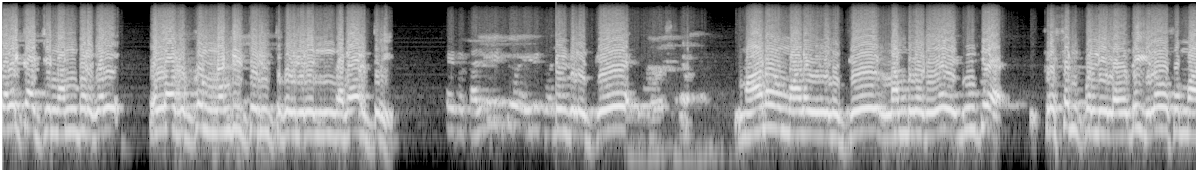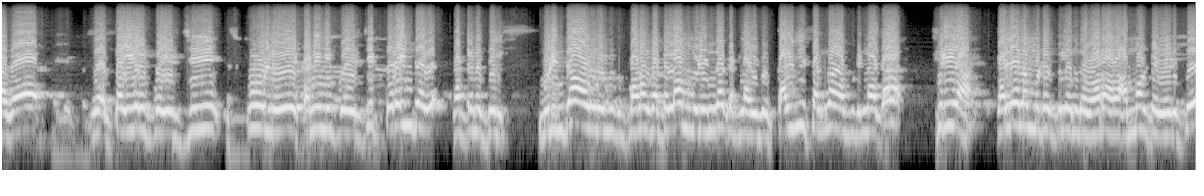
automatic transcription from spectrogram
தொலைக்காட்சி நண்பர்கள் எல்லாருக்கும் நன்றி தெரிவித்துக் கொள்கிறேன் இந்த நேரத்தில். மாணவர்களுக்கு மாணவ மாணவிகளுக்கு நம்மளுடைய இந்த கிறிஸ்டன் பள்ளியில வந்து இலவசமாக தையல் பயிற்சி ஸ்கூலு கணினி பயிற்சி குறைந்த கட்டணத்தில் முடிந்தா அவங்களுக்கு பணம் கட்டலாம் முடிந்தா கட்டலாம். இது கல்வி சங்கம் அப்படின்னாக்கா ஃப்ரீயா. கல்யாண மண்டபத்துல இருந்து வர அமௌண்ட்டை எடுத்து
